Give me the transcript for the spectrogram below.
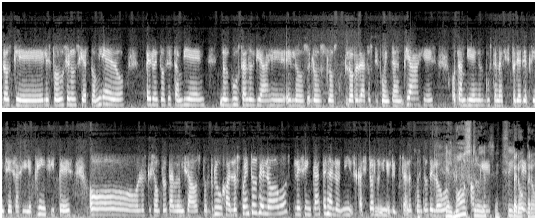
los que les producen un cierto miedo, pero entonces también nos gustan los viajes, eh, los, los, los, los, relatos que cuentan viajes, o también nos gustan las historias de princesas y de príncipes, o los que son protagonizados por brujas. Los cuentos de lobos les encantan a los niños, casi todos los niños les gustan los cuentos de lobos. El monstruo, sí. pero, pero,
